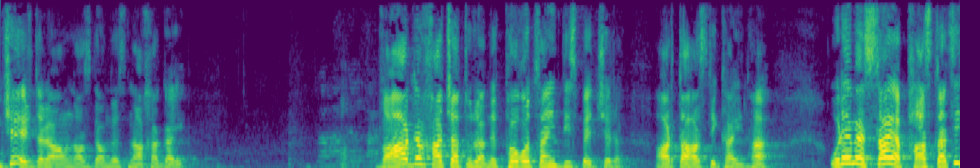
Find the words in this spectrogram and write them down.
ինչ էր դրա անուն ազգանունից նախագահի? Վահագն Խաչատուրյան, այդ փողոցային դիսպետչերը արտահաստիկային, հա։ Ուրեմն սա է փաստացի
